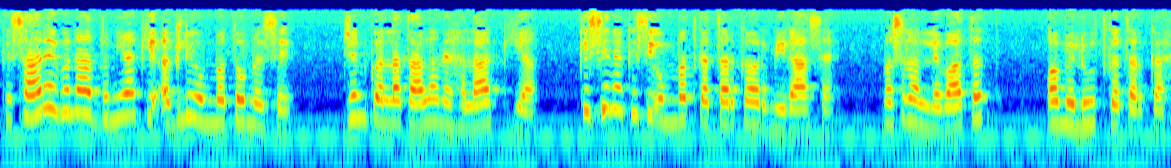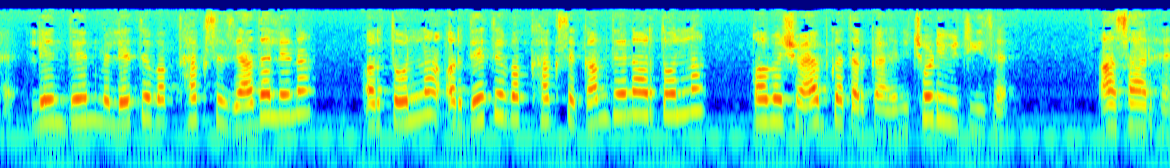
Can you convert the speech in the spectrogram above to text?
کہ سارے گناہ دنیا کی اگلی امتوں میں سے جن کو اللہ تعالیٰ نے ہلاک کیا، کسی نہ کسی امت کا ترکہ اور میراث ہے۔ مثلا لواتت اور ملوت کا ترکہ ہے۔ لین دین میں لیتے وقت حق سے زیادہ لینا اور تولنا اور دیتے وقت حق سے کم دینا اور تولنا قوم شعیب کا ترکہ ہے یعنی چھوڑی ہوئی چیز ہے۔ آثار ہے۔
